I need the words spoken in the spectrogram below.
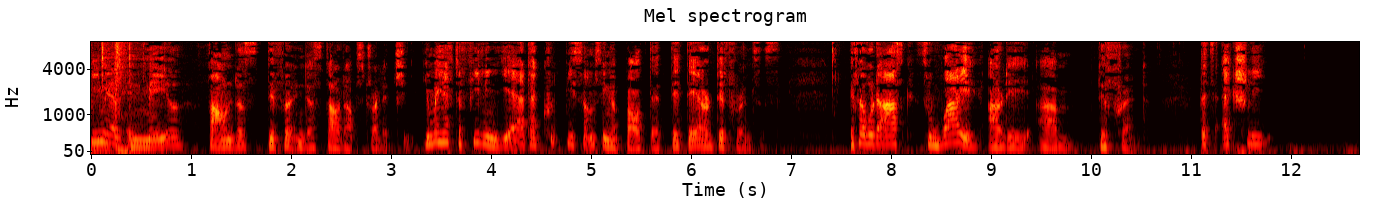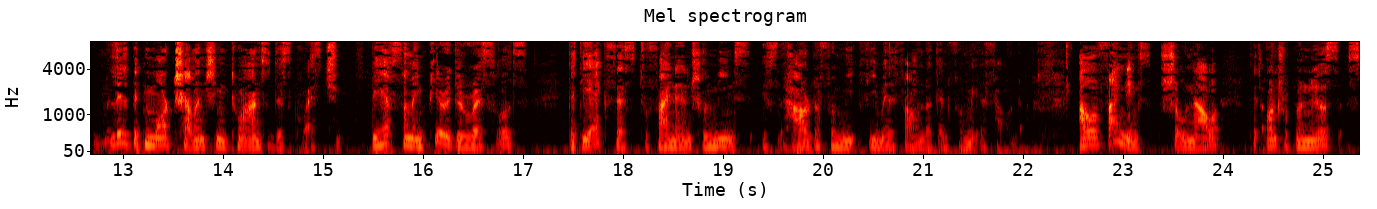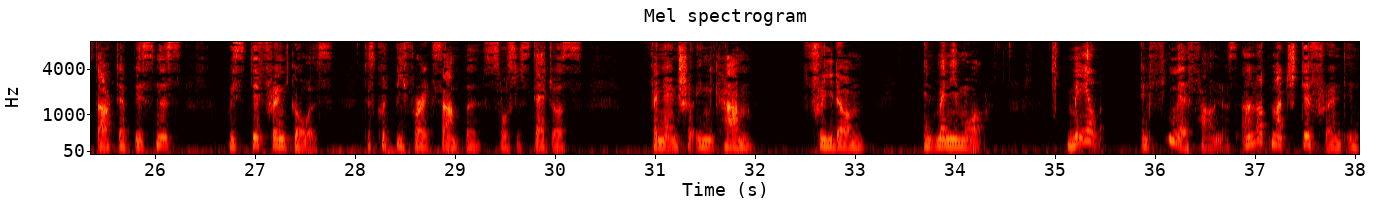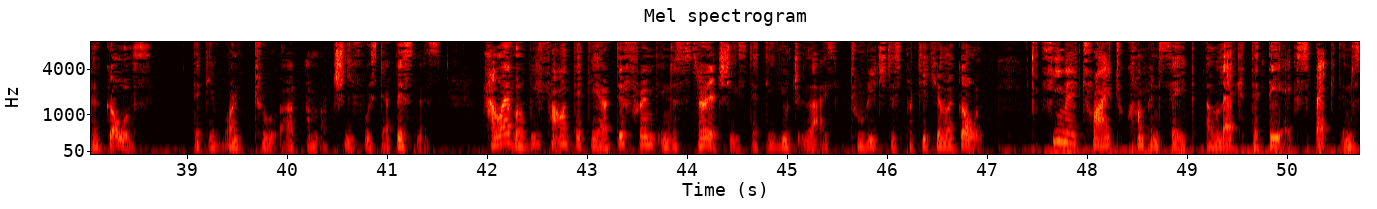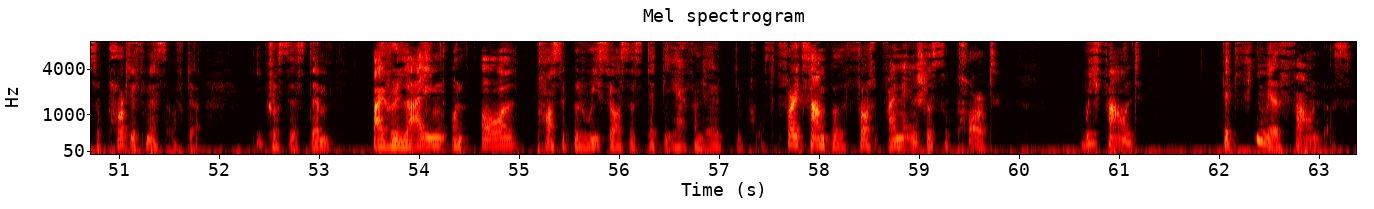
female and male founders differ in their startup strategy. You may have the feeling, yeah, there could be something about that, that there are differences. If I would ask, so why are they um, different? That's actually a little bit more challenging to answer this question. We have some empirical results that the access to financial means is harder for me, female founder than for male founder. Our findings show now that entrepreneurs start their business with different goals. This could be, for example, social status, financial income, freedom, and many more. Male and female founders are not much different in the goals that they want to uh, achieve with their business. However, we found that they are different in the strategies that they utilize to reach this particular goal. Female try to compensate a lack that they expect in the supportiveness of the ecosystem by relying on all possible resources that they have on their disposal. For example, for financial support, we found that female founders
